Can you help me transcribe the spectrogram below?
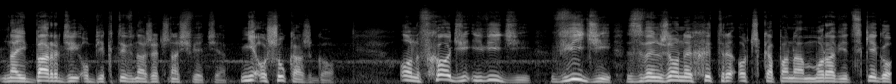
najbardziej obiektywna rzecz na świecie. Nie oszukasz go. On wchodzi i widzi, widzi zwężone, chytre oczka pana Morawieckiego,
